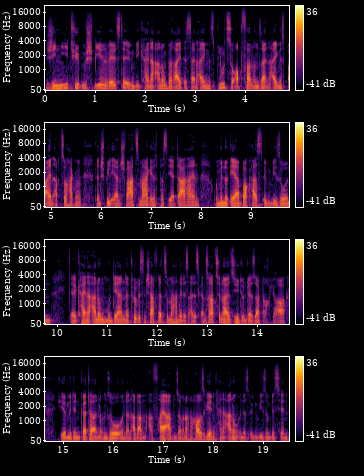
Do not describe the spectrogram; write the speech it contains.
Genie-Typen spielen willst, der irgendwie, keine Ahnung, bereit ist, sein eigenes Blut zu opfern und sein eigenes Bein abzuhacken, dann spiel eher einen Schwarzmagier, das passt eher da rein. Und wenn du eher Bock hast, irgendwie so einen, äh, keine Ahnung, modernen Naturwissenschaftler zu machen, der das alles ganz rational sieht und der sagt, ach ja, hier mit den Göttern und so und dann aber am Feierabend soll man noch nach Hause gehen, keine Ahnung, und das irgendwie so ein bisschen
